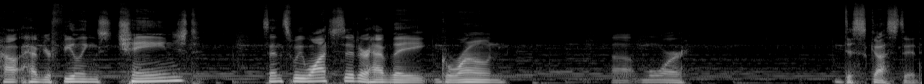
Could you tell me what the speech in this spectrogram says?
how have your feelings changed since we watched it, or have they grown uh, more disgusted?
